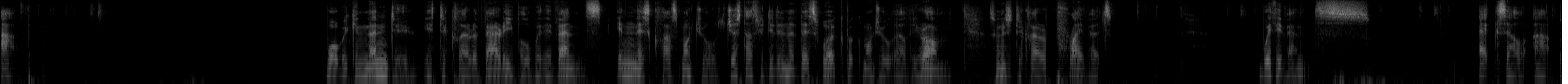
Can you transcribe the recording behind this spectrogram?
app. What we can then do is declare a variable with events in this class module, just as we did in the this workbook module earlier on. So I'm going to declare a private with events Excel app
